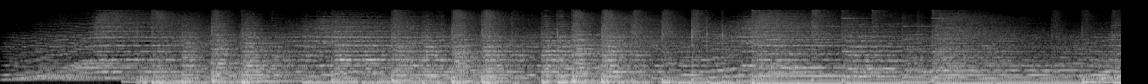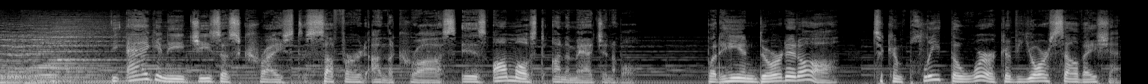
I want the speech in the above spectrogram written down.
The agony Jesus Christ suffered on the cross is almost unimaginable, but he endured it all to complete the work of your salvation.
